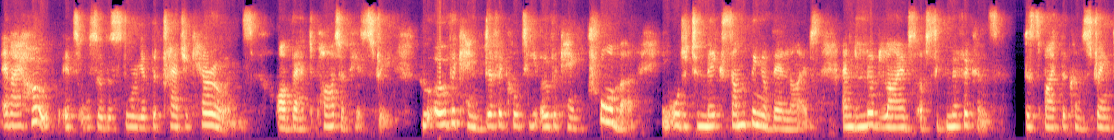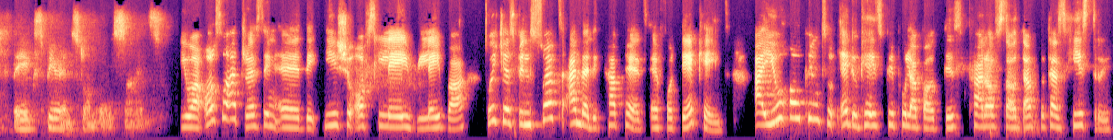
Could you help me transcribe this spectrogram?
And I hope it's also the story of the tragic heroines of that part of history who overcame difficulty, overcame trauma in order to make something of their lives and live lives of significance despite the constraint they experienced on all sides. You are also addressing uh, the issue of slave labor, which has been swept under the carpet uh, for decades. Are you hoping to educate people about this part of South Africa's history,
